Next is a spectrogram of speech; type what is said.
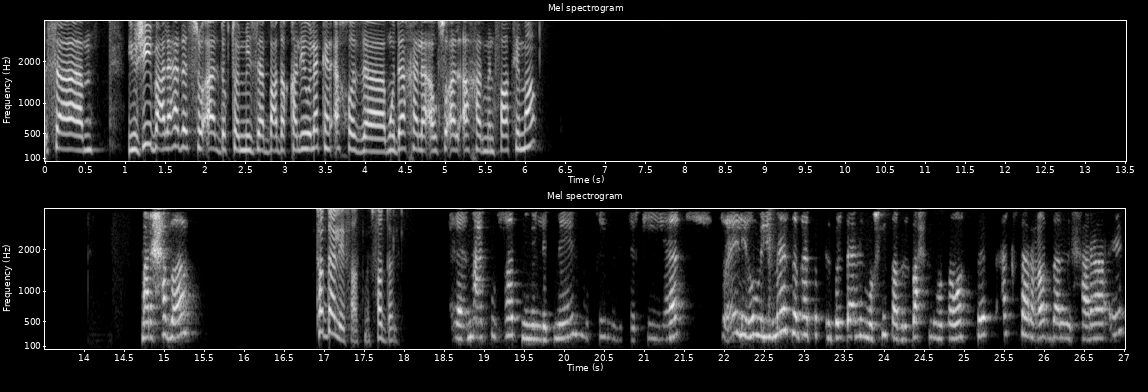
سيجيب على هذا السؤال دكتور ميزاب بعد قليل ولكن أخذ مداخلة أو سؤال آخر من فاطمة. مرحبا. تفضلي فاطمة تفضلي آه، معكم فاطمة من لبنان مقيمة بتركيا سؤالي هو لماذا باتت البلدان المحيطة بالبحر المتوسط أكثر عرضة للحرائق؟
